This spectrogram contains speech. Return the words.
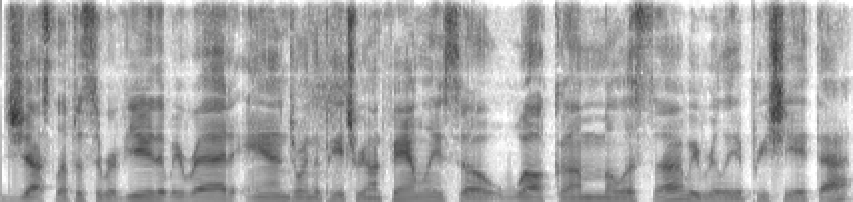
just left us a review that we read and joined the Patreon family. So welcome, Melissa. We really appreciate that.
